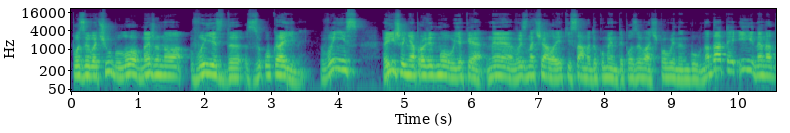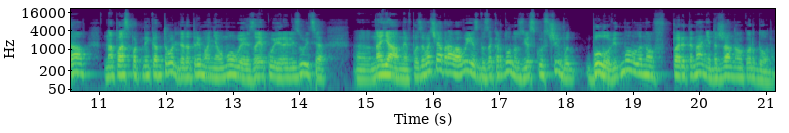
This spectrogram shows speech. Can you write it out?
позивачу було обмежено виїзд з України. Виніс рішення про відмову, яке не визначало, які саме документи позивач повинен був надати, і не надав на паспортний контроль для дотримання умови, за якою реалізується е, наявне в позивача право виїзду за кордон, у зв'язку з чим було відмовлено в перетинанні державного кордону.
